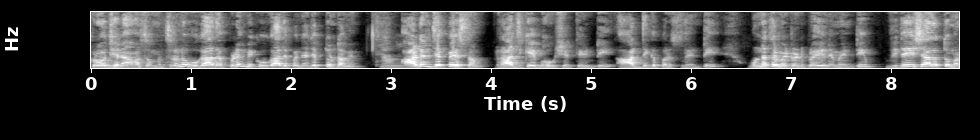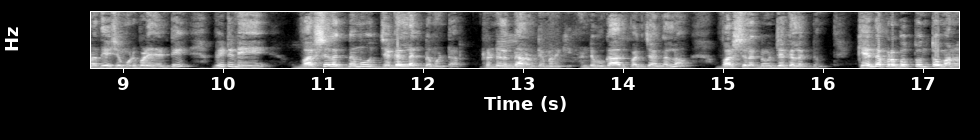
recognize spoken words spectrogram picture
క్రోధినామ సంవత్సరంలో ఉగాది అప్పుడే మీకు ఉగాది పంచాంగం చెప్తుంటాం మేము. ఆటని చెప్పేస్తాం. రాజకీయ భవిష్యత్తు ఏంటి ఆర్థిక పరిస్థితులు ఏంటి ఉన్నతమైనటువంటి ప్రయోజనం ఏంటి విదేశాలతో మన దేశం ముడిపడేది ఏంటి వీటిని వర్షలగ్నము జగల్లగ్నం అంటారు రెండు. లగ్నాలు ఉంటాయి మనకి. అంటే ఉగాది పంచాంగంలో వర్షలగ్నం జగల్లగ్నం. కేంద్ర ప్రభుత్వంతో మన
